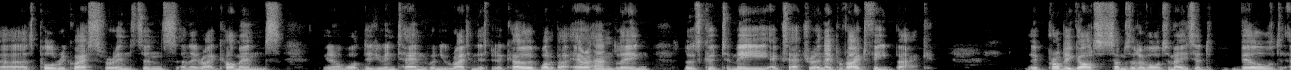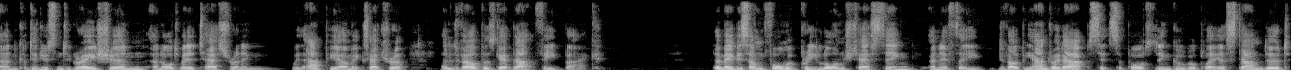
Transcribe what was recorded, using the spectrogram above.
uh, as pull requests, for instance, and they write comments. You know, what did you intend when you were writing this bit of code? What about error handling? Looks good to me, etc. And they provide feedback. They've probably got some sort of automated build and continuous integration and automated tests running with Appium, etc. And developers get that feedback. There may be some form of pre-launch testing, and if they're developing Android apps, it's supported in Google Play as standard,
